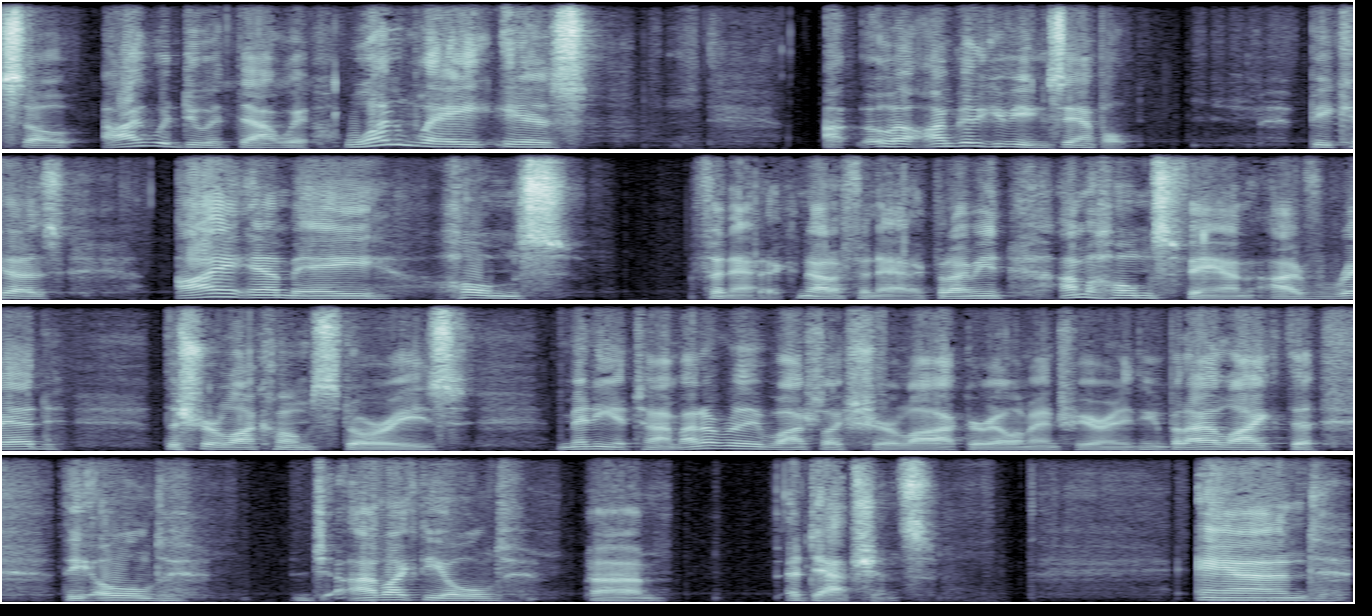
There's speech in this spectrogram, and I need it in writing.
So I would do it that way. One way is, uh, well, I'm going to give you an example because I am a Holmes fanatic, not a fanatic, but I mean, I'm a Holmes fan. I've read the Sherlock Holmes stories many a time. I don't really watch like Sherlock or Elementary or anything, but I like the the old. I like the old um, adaptations, and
